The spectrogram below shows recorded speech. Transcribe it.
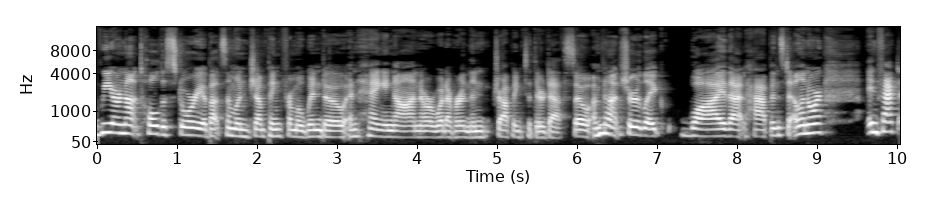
we are not told a story about someone jumping from a window and hanging on or whatever and then dropping to their death. So I'm not sure like why that happens to Eleanor. In fact,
